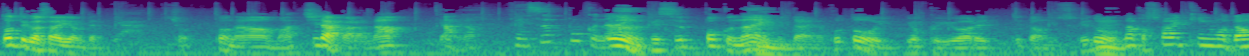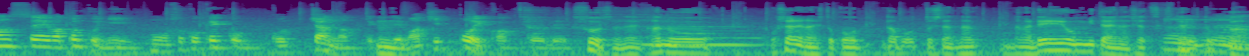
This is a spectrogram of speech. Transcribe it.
撮ってくださいよみたいな。いやちょっとな街だからなみたいなフェスっぽくない、うん、フェスっぽくないみたいなことをよく言われてたんですけど、うん。なんか最近は男性は特にもうそこ結構ごっちゃになってきて、うん。街っぽい格好で。そうですよねあのうんおしゃれな人こうダボっとしたなんなんかレイヨンみたいなシャツ着たりとうんか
